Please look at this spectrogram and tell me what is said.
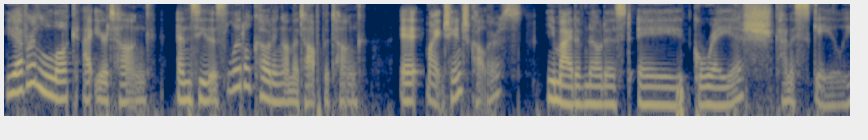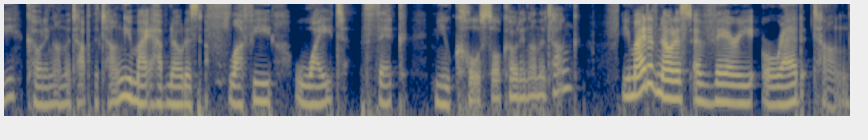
You ever look at your tongue and see this little coating on the top of the tongue? It might change colors. You might have noticed a grayish, kind of scaly coating on the top of the tongue. You might have noticed a fluffy, white, thick, mucosal coating on the tongue. You might have noticed a very red tongue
